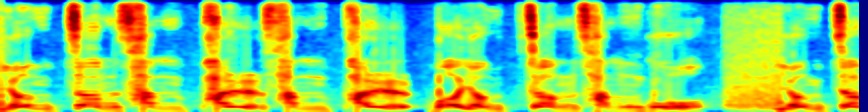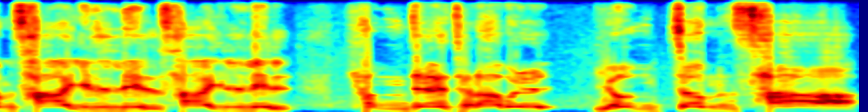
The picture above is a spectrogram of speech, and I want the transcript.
0.38, 38, 뭐 0.39, 0.411, 411 현재 전압을 0.400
